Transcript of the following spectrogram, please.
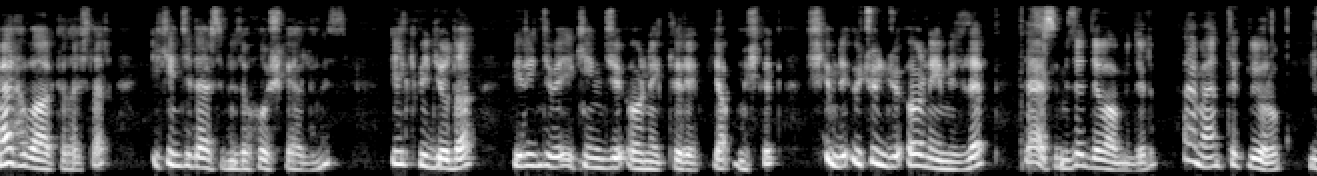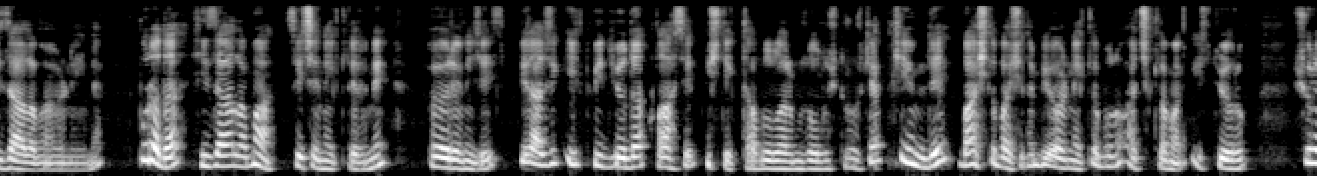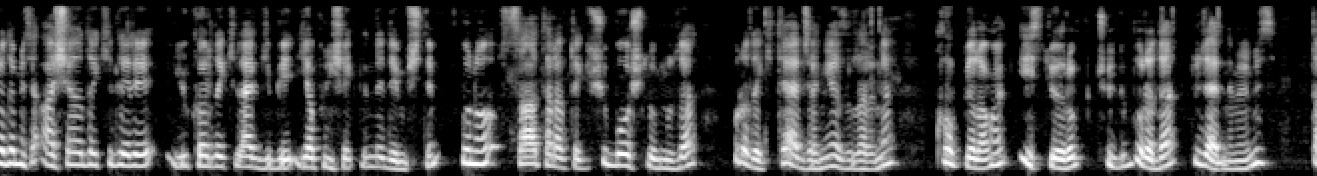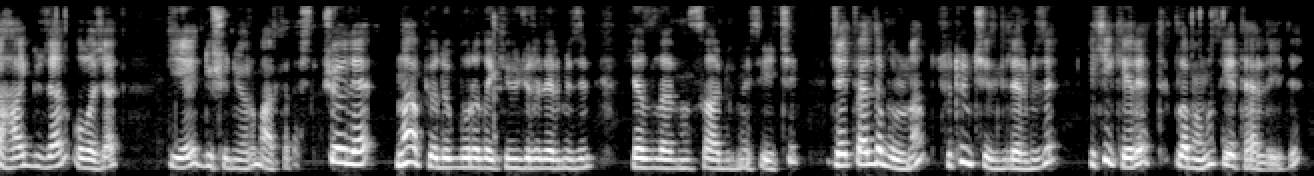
Merhaba arkadaşlar. İkinci dersimize hoş geldiniz. İlk videoda birinci ve ikinci örnekleri yapmıştık. Şimdi üçüncü örneğimizle dersimize devam edelim. Hemen tıklıyorum hizalama örneğine. Burada hizalama seçeneklerini öğreneceğiz. Birazcık ilk videoda bahsetmiştik tablolarımızı oluştururken. Şimdi başlı başına bir örnekle bunu açıklamak istiyorum. Şurada mesela aşağıdakileri yukarıdakiler gibi yapın şeklinde demiştim. Bunu sağ taraftaki şu boşluğumuza buradaki tercih yazılarını kopyalamak istiyorum. Çünkü burada düzenlememiz daha güzel olacak diye düşünüyorum arkadaşlar. Şöyle ne yapıyorduk buradaki hücrelerimizin yazılarının sığabilmesi için? Cetvelde bulunan sütun çizgilerimizi iki kere tıklamamız yeterliydi.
